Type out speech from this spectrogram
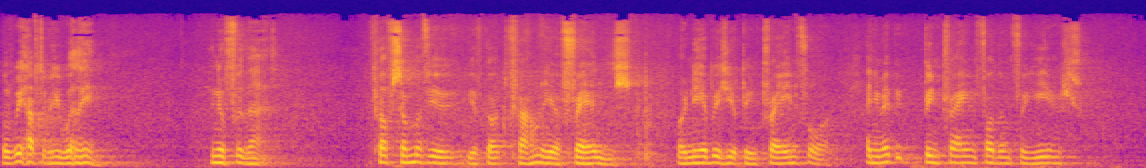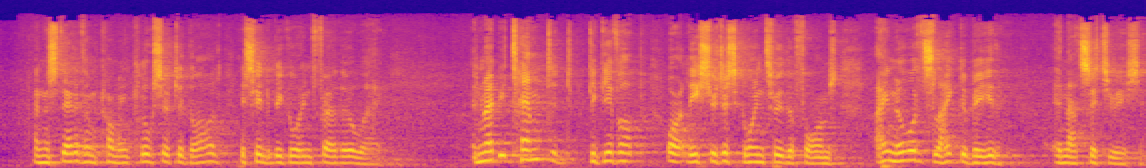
well, we have to be willing, you know, for that. Perhaps some of you, you've got family or friends or neighbours you've been praying for, and you may have been praying for them for years. And instead of them coming closer to God, they seem to be going further away. And might be tempted to give up, or at least you're just going through the forms. I know what it's like to be in that situation.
